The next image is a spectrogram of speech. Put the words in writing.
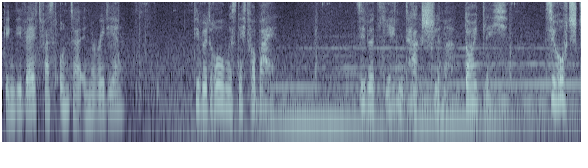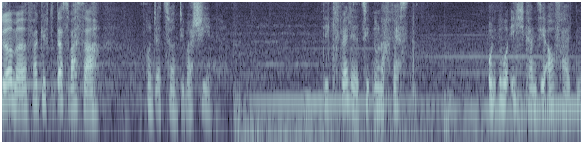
ging die Welt fast unter in Meridian. Die Bedrohung ist nicht vorbei. Sie wird jeden Tag schlimmer, deutlich. Sie ruft Stürme, vergiftet das Wasser und erzürnt die Maschinen. Die Quelle zieht nur nach Westen. Und nur ich kann sie aufhalten.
